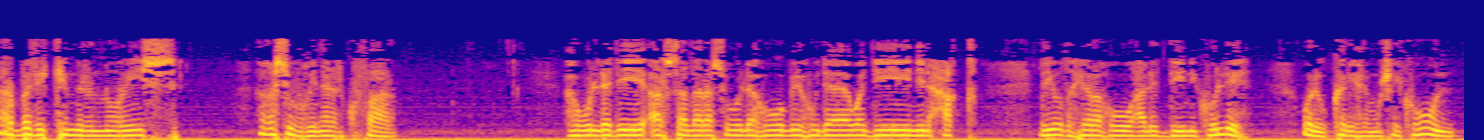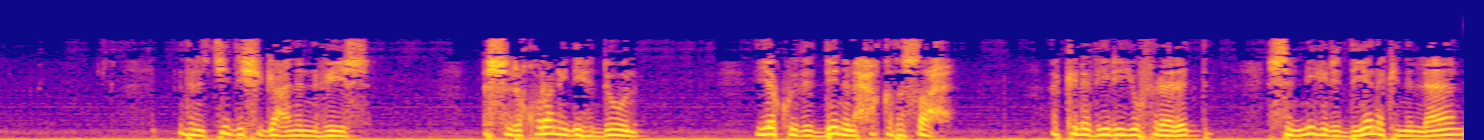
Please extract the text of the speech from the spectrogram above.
رب ذي كمر النوريس. غسوف غنى الكفار. هو الذي أرسل رسوله بالهدى ودين الحق ليظهره على الدين كله ولو كره المشركون. إذن تيدي شقعنا النفيس. السر القرآن ديه الدون يكذ الدين الحق الصح. أكن ذيري يفرارد سنيج للديانة كن اللان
